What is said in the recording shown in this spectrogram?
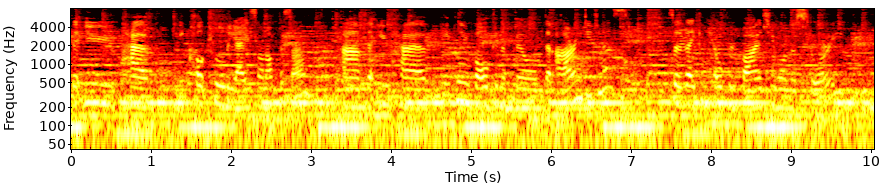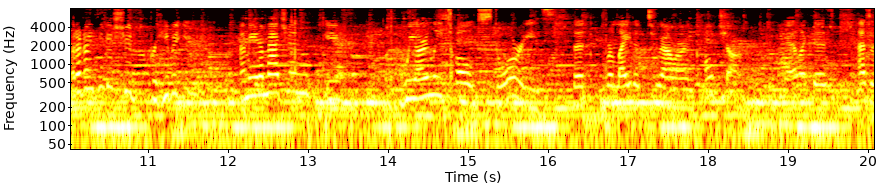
that you have a cultural liaison officer, um, that you have people involved in the film that are Indigenous, so they can help advise you on the story. But I don't think it should prohibit you. I mean, imagine if we only told stories that related to our own culture. Yeah, like there's, as a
